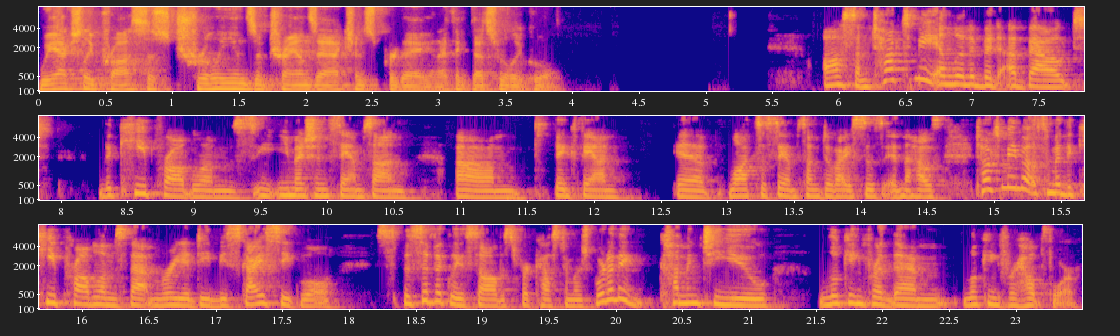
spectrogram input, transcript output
we actually process trillions of transactions per day. And I think that's really cool. Awesome. Talk to me a little bit about the key problems. You mentioned Samsung, um, big fan, uh, lots of Samsung devices in the house. Talk to me about some of the key problems that MariaDB SkySQL specifically solves for customers. What are they coming to you looking for them, looking for help for?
